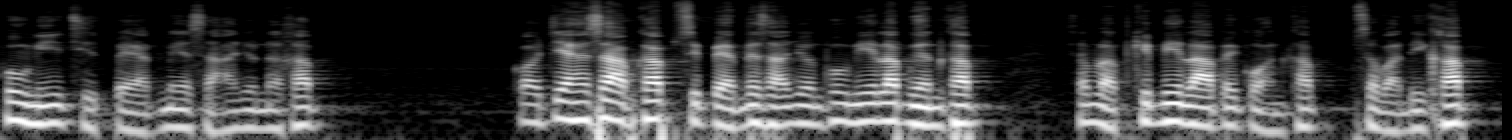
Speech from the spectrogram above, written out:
พรุ่งนี้ 18 เมษายนนะครับ ก็แจ้งให้ทราบครับ 18 เมษายนพรุ่งนี้รับเงินครับสำหรับคลิปนี้ลาไปก่อนครับ สวัสดีครับ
